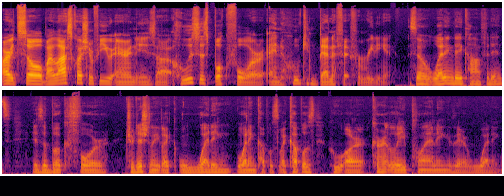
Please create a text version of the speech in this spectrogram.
All right, so my last question for you, Aaron, is uh, who is this book for and who can benefit from reading it? So, Wedding Day Confidence is a book for traditionally like wedding wedding couples, like couples who are currently planning their wedding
